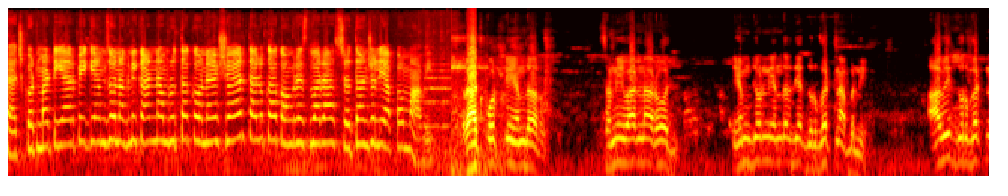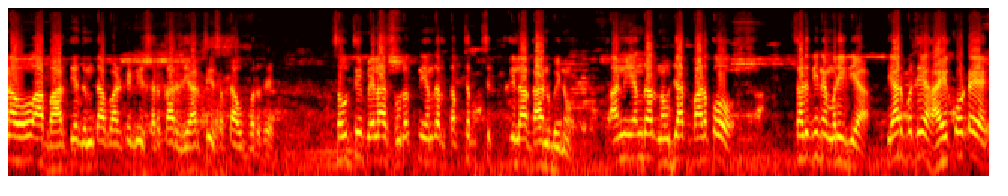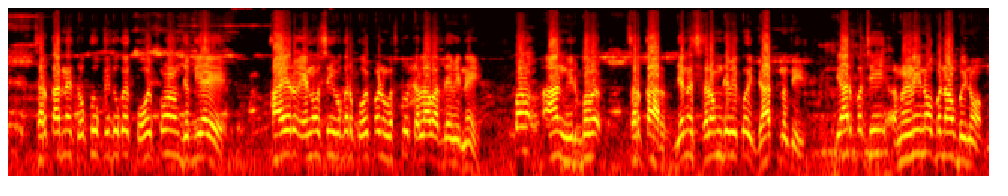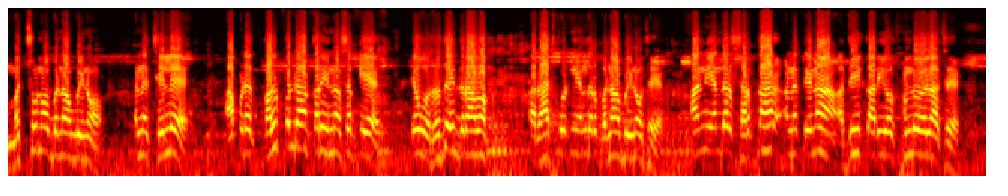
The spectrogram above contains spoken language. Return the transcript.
રાજકોટમાં TRP game zone અગ્નિકાંડના મૃતકોને શહેર તાલુકા કોંગ્રેસ દ્વારા શ્રદ્ધાંજલિ આપવામાં આવી. રાજકોટની અંદર શનિવારના રોજ એમઝોનની અંદર જે દુર્ઘટના બની, આવી દુર્ઘટનાઓ આ ભારતીય જનતા પાર્ટીની સરકાર જ્યારથી સત્તા ઉપર છે. સૌથી પહેલાં સુરતની અંદર તક્ષશિલા કાંડ બન્યો. આની અંદર નવજાત બાળકો સળગીને મરી ગયા. ત્યાર પછી હાઈકોર્ટે સરકારને ચોખ્ખું કીધું કે કોઈ પણ જગ્યાએ ફાયર, એનઓસી વગર કોઈ પણ વસ્તુ ચલાવવા દેવી નહીં. પણ આ નિર્ભર સરકાર, જેને શ્રમ જેવી કોઈ જાત નથી, ત્યાર પછી હરણીનો બનાવ બન્યો, મચ્છુનો બનાવ બન્યો, અને છેલ્લે આપણે કલ્પના કરી ન શકીએ એવો હૃદયદ્રાવક આ રાજકોટની અંદર બનાવ બન્યો છે. આની અંદર સરકાર અને તેના અધિકારીઓ સંડોવેલા છે.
